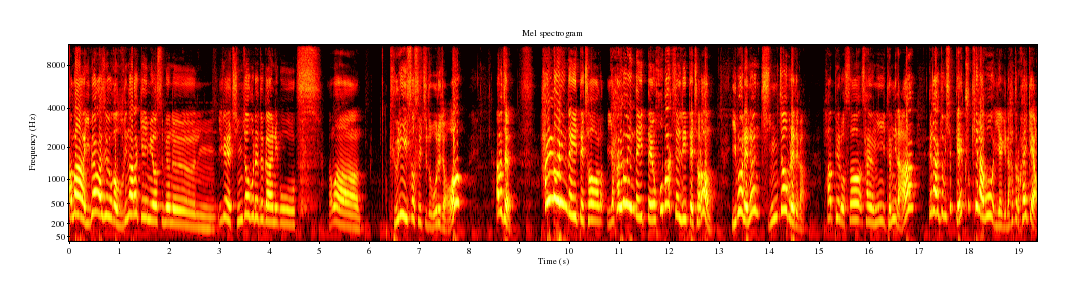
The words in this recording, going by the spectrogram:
아마 입양하세요가 우리나라 게임이었으면은 이게 gingerbread가 아니고 아마 귤이 있었을지도 모르죠. 아무튼 할로윈 데이 때처럼 이 할로윈 데이 때 호박 젤리 때처럼 이번에는 gingerbread가 화폐로서 사용이 됩니다. 그냥 좀 쉽게 쿠키라고 이야기를 하도록 할게요.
